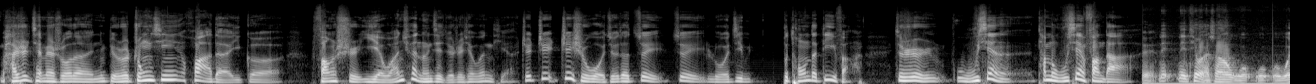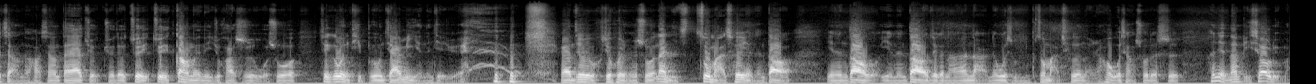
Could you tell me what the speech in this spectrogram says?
还是前面说的，你比如说中心化的一个方式，也完全能解决这些问题啊。这这这是我觉得最最逻辑不通的地方。就是无限，他们无限放大。对，那那天晚上我我我我讲的，好像大家觉觉得最最杠的那句话是，我说这个问题不用加密也能解决，然后就就会有人说，那你坐马车也能到，也能到，也能到这个哪哪哪，那为什么你不坐马车呢？然后我想说的是，很简单，比效率嘛。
